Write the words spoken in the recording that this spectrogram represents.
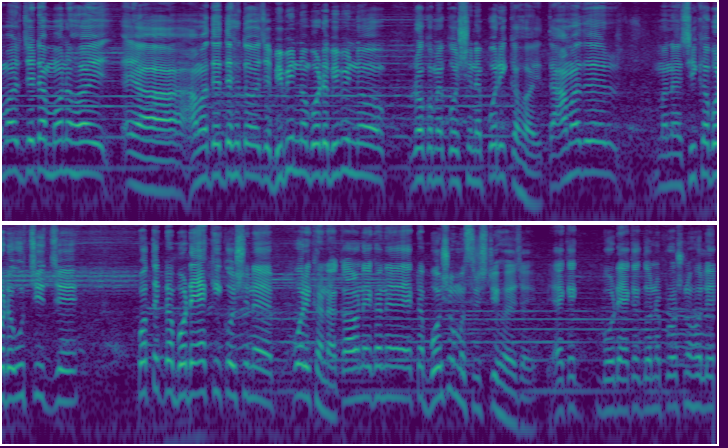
আমার যেটা মনে হয় আমাদের দেশে তো যে বিভিন্ন বোর্ডে বিভিন্ন রকমের কোশ্চেনে পরীক্ষা হয়। তা আমাদের মানে শিক্ষা বোর্ডে উচিত যে প্রত্যেকটা বোর্ডে একই কোয়েশনে পরীক্ষা না, কারণ এখানে একটা বৈষম্য সৃষ্টি হয়ে যায়। এক এক বোর্ডে এক এক ধরনের প্রশ্ন হলে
